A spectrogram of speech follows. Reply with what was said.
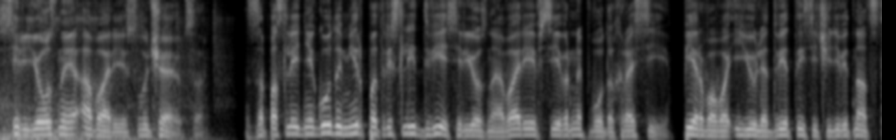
Серьезные аварии случаются. За последние годы мир потрясли две серьезные аварии в северных водах России. 1 июля 2019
